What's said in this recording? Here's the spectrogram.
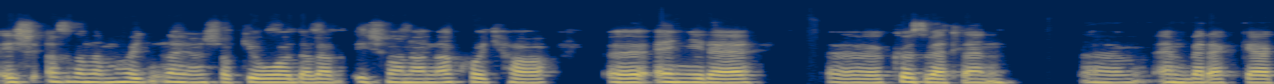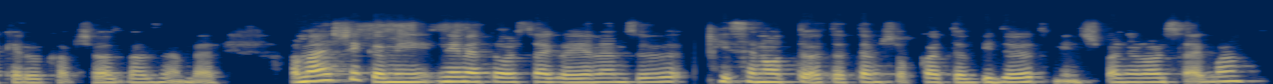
és azt gondolom, hogy nagyon sok jó oldala is van annak, hogyha ennyire közvetlen emberekkel kerül kapcsolatba az ember. A másik, ami Németországra jellemző, hiszen ott töltöttem sokkal több időt, mint Spanyolországban.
